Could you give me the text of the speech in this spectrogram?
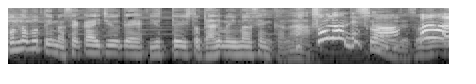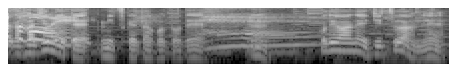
こんなこと今世界中で言ってる人誰もいませんから。そうなんですか？そうなんです。初めて見つけたことで。これはね実はね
